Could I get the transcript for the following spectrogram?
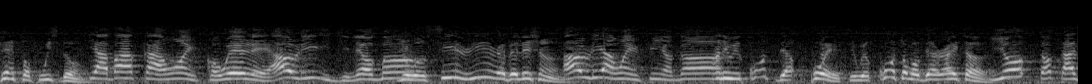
depth of wisdom. tí a bá ka àwọn ìkọ̀wé rẹ̀ a ó rí ìjìnlẹ̀ You ọgbọ́n. will see real revelation. a ó rí àwọn ìfihàn gan. And he will quote their poets, he will quote some of their writers. yóò tọ́ka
